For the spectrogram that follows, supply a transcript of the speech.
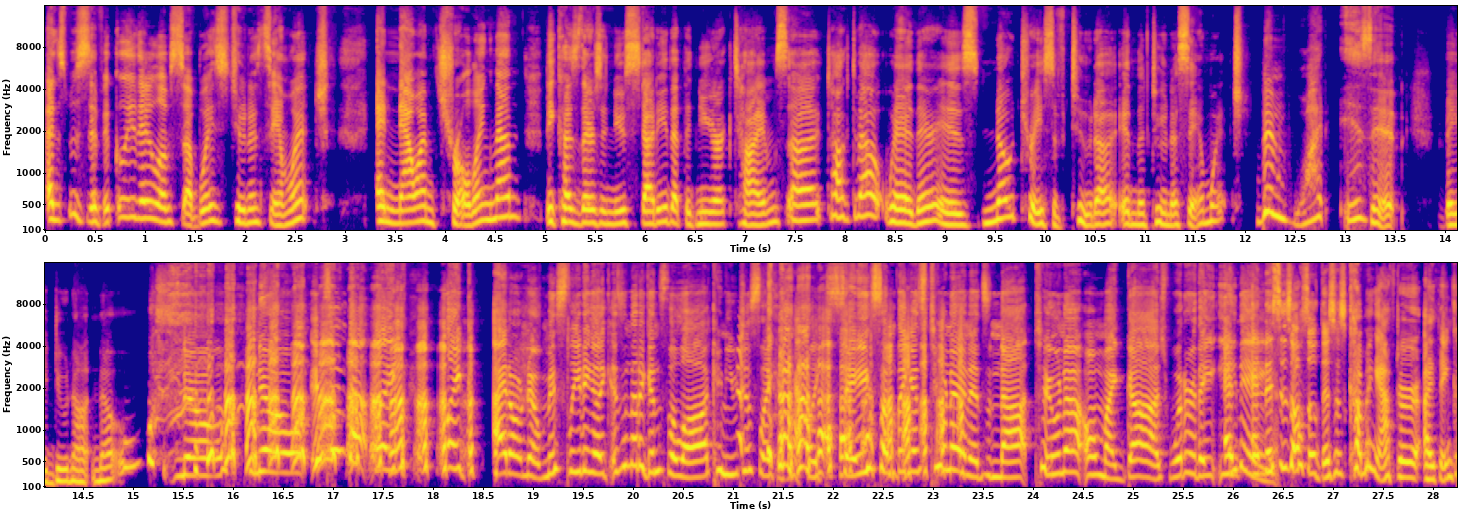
and specifically they love Subway's tuna sandwich. And now I'm trolling them because there's a new study that the New York Times uh, talked about where there is no trace of tuna in the tuna sandwich. Then what is it? They do not know. No, no. Isn't that like like I don't know, misleading? Like, isn't that against the law? Can you just like like say something is tuna and it's not tuna? Oh my gosh, what are they eating? And, and, this is also this is coming after I think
